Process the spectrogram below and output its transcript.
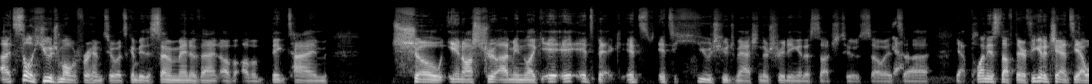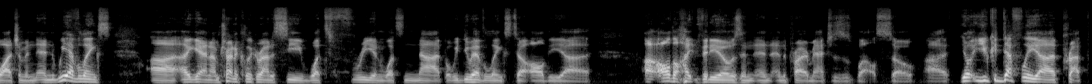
uh, it's still a huge moment for him too. It's going to be the seven main event of of a big time show in Australia. I mean, like it, it, it's big. It's it's a huge, huge match, and they're treating it as such too. So it's yeah. uh yeah, plenty of stuff there. If you get a chance, yeah, watch them. And and we have links. Uh, again, I'm trying to click around to see what's free and what's not, but we do have links to all the uh, uh all the hype videos and, and and the prior matches as well. So uh, you you could definitely uh prep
